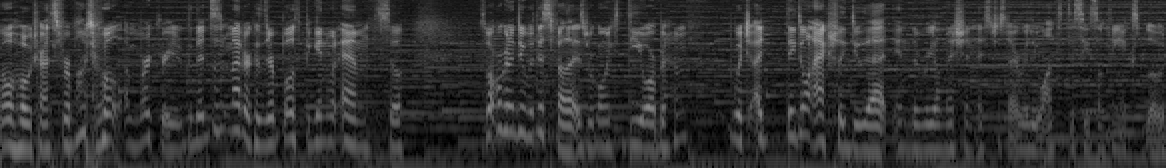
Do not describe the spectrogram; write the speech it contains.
Moho transfer module. A Mercury. It doesn't matter because they're both begin with M. So so what we're going to do with this fella is we're going to deorbit him. Which I they don't actually do that in the real mission. It's just I really wanted to see something explode.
